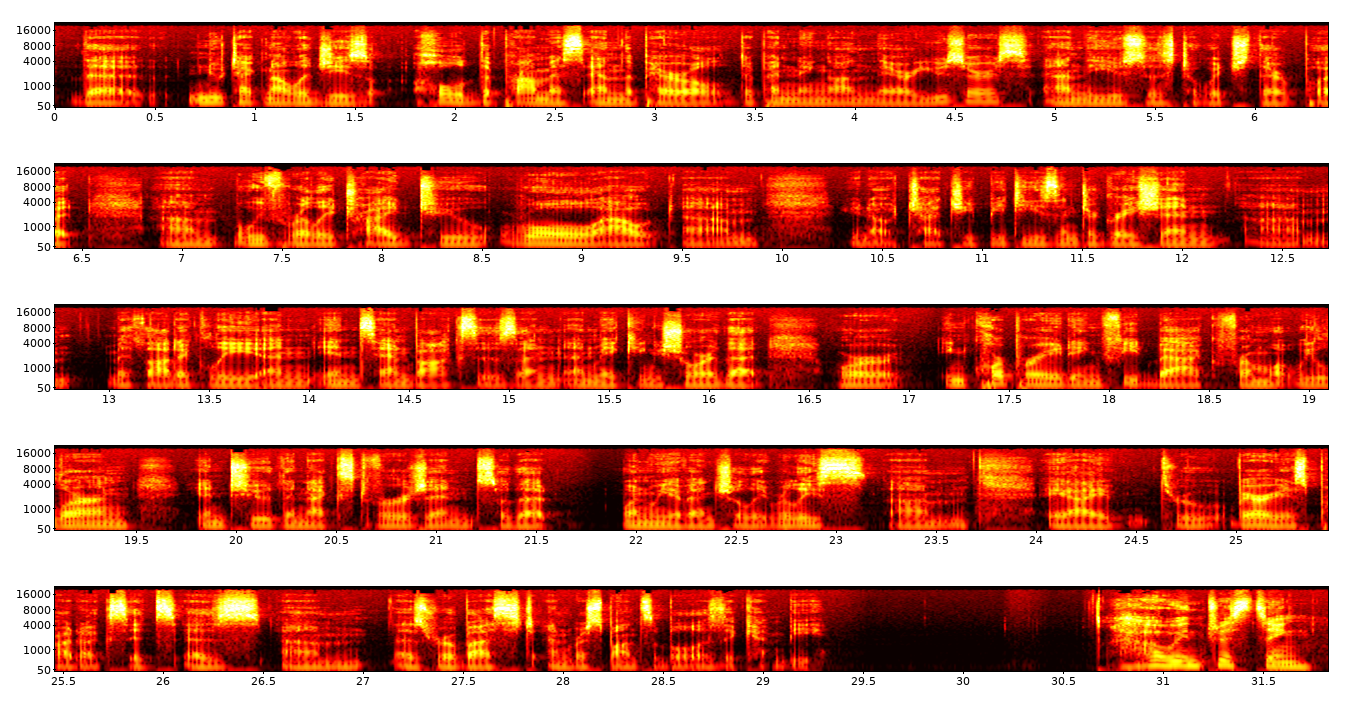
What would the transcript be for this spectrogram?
the new technologies hold the promise and the peril depending on their users and the uses to which they're put. Um, we've really tried to roll out, um, you know, ChatGPT's integration um, methodically and in sandboxes and, and making sure that we're incorporating feedback from what we learn into the next version so that when we eventually release um, AI through various products, it's as um, as robust and responsible as it can be. How interesting!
